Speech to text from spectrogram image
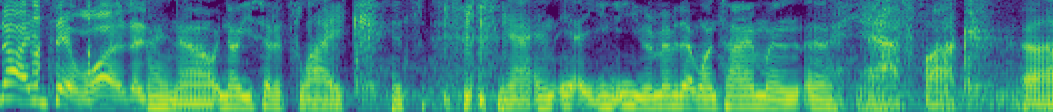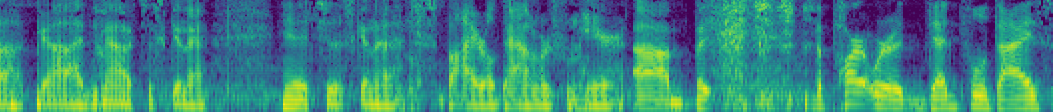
no, I didn't say it was. I, I know. No, you said it's like it's. Yeah, and yeah, you, you remember that one time when? Uh, yeah, fuck. Oh God. Now it's just gonna. It's just gonna spiral downward from here. Um, but the part where Deadpool dies,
